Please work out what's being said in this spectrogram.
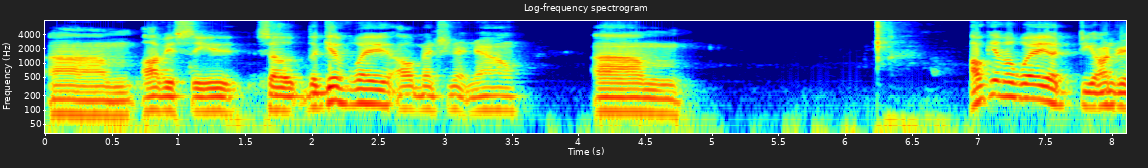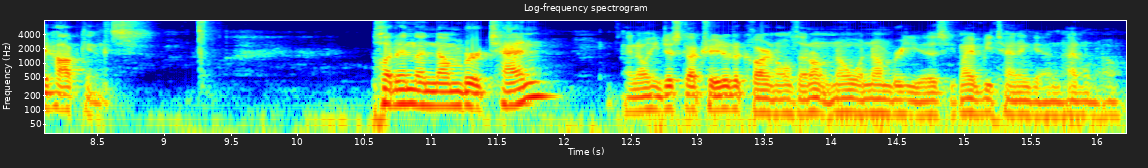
Um, obviously so the giveaway i'll mention it now. Um, i'll give away a deandre hopkins put in the number 10. I know he just got traded to Cardinals. I don't know what number he is. He might be 10 again. I don't know.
